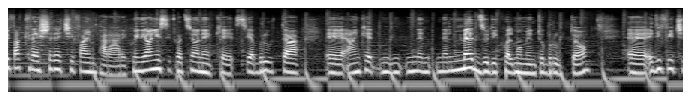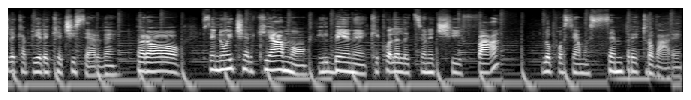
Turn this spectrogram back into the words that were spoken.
ci fa crescere e ci fa imparare. Quindi ogni situazione che sia brutta, eh, anche n- nel mezzo di quel momento brutto, eh, è difficile capire che ci serve. Però se noi cerchiamo il bene che quella lezione ci fa, lo possiamo sempre trovare.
